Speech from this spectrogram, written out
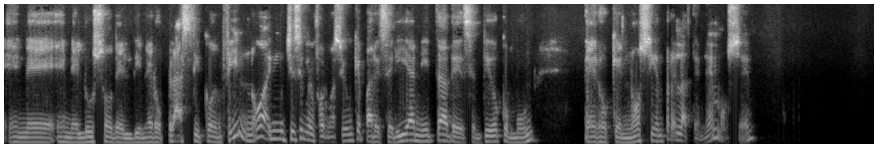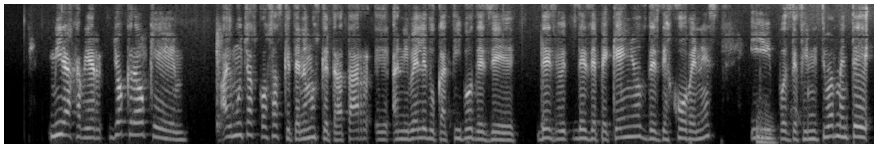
eh, en, el uso del dinero plástico, en fin, ¿no? Hay muchísima información que parecería, Anita, de sentido común, pero que no siempre la tenemos, ¿eh? Mira, Javier, yo creo que hay muchas cosas que tenemos que tratar a nivel educativo desde, desde, pequeños, desde jóvenes, y pues definitivamente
